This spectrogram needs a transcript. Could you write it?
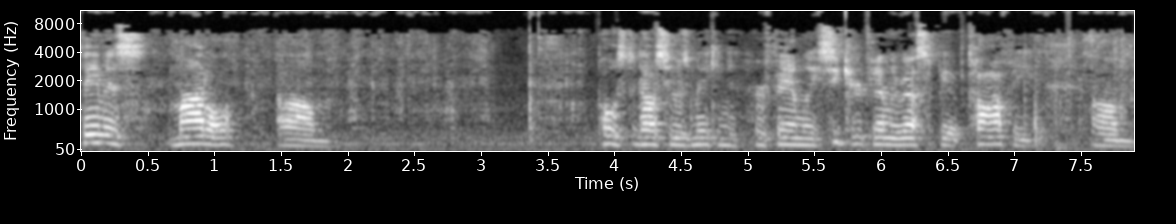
famous model, um, posted how she was making her family secret family recipe of toffee. Um,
